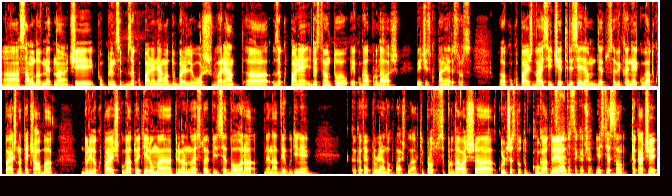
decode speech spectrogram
А, само да вметна, че по принцип за купане няма добър или лош вариант. А, за купане единственото е кога продаваш вече изкопания ресурс. Ако купаеш 24-7, дето са вика, не е когато купаеш на печалба, дори да купаеш когато етериума примерно е 150 долара една-две години, какъв е проблема да купаеш тогава? Ти просто се продаваш а, количеството, когато, когато е... се кача. Естествено. Така че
